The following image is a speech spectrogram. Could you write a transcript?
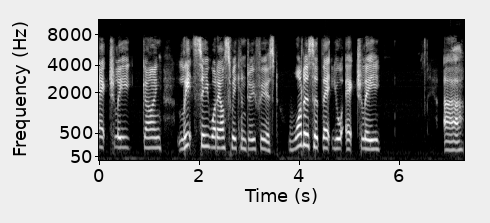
actually going, let's see what else we can do first. What is it that you're actually uh,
